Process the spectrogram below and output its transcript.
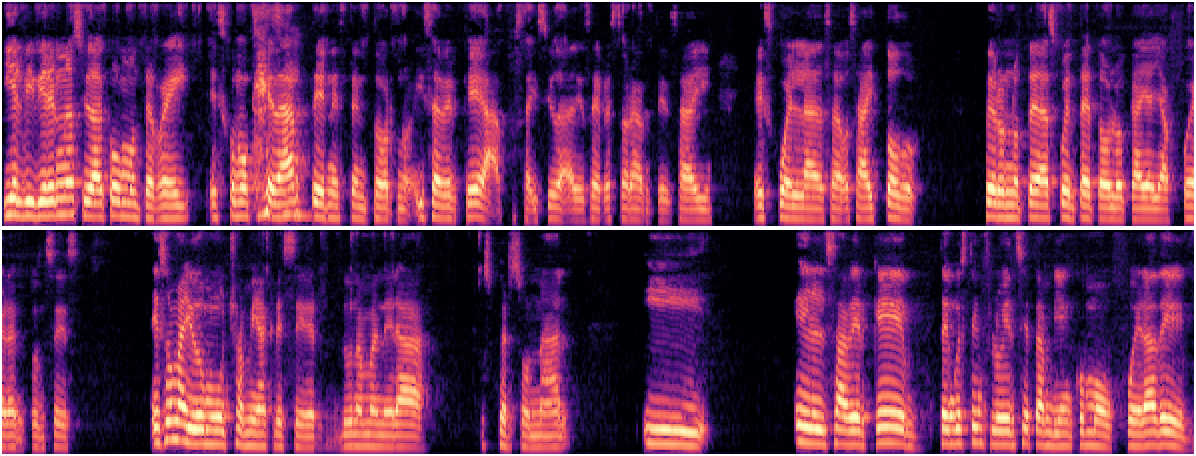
Y el vivir en una ciudad como Monterrey es como quedarte en este entorno y saber que, ah, pues hay ciudades, hay restaurantes, hay escuelas, o sea, hay todo, pero no te das cuenta de todo lo que hay allá afuera. Entonces, eso me ayudó mucho a mí a crecer de una manera pues, personal y el saber que tengo esta influencia también como fuera de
